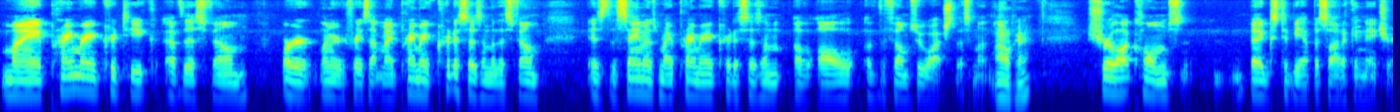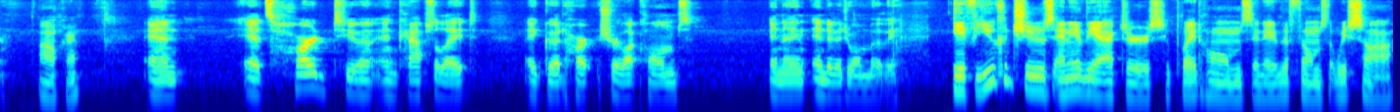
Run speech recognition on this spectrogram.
My primary critique of this film, or let me rephrase that, my primary criticism of this film is the same as my primary criticism of all of the films we watched this month. Oh, okay. Sherlock Holmes begs to be episodic in nature. Oh, okay. And it's hard to encapsulate a good Sherlock Holmes in an individual movie. If you could choose any of the actors who played Holmes in any of the films that we saw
